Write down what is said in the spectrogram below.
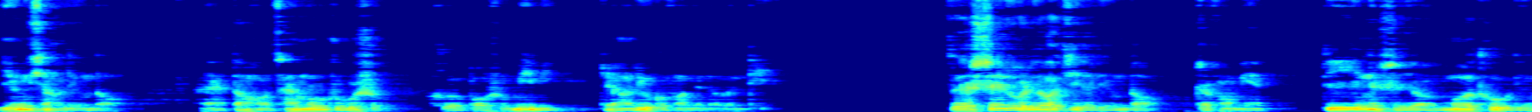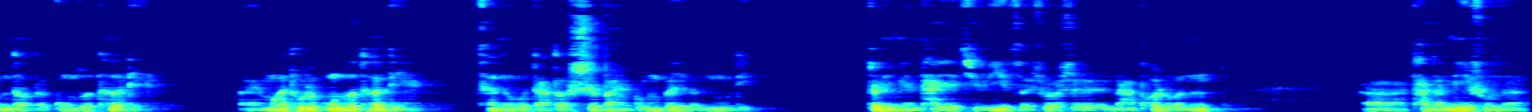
影响领导，哎，当好参谋助手和保守秘密这样六个方面的问题。在深入了解领导这方面，第一呢是要摸透领导的工作特点，哎，摸透了工作特点，才能够达到事半功倍的目的。这里面他也举例子，说是拿破仑，啊，他的秘书呢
